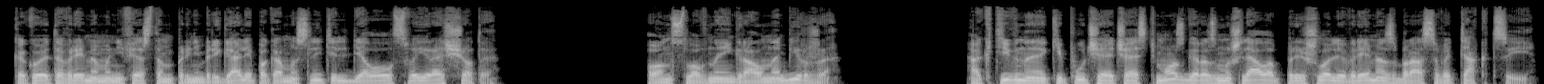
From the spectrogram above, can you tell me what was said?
Какое-то время манифестом пренебрегали, пока мыслитель делал свои расчеты. Он словно играл на бирже. Активная кипучая часть мозга размышляла, пришло ли время сбрасывать акции.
